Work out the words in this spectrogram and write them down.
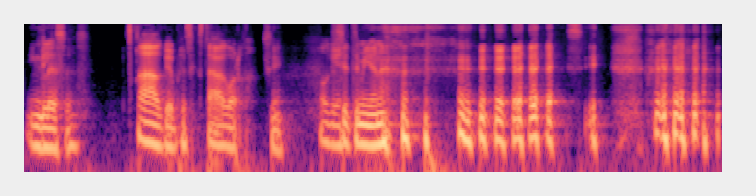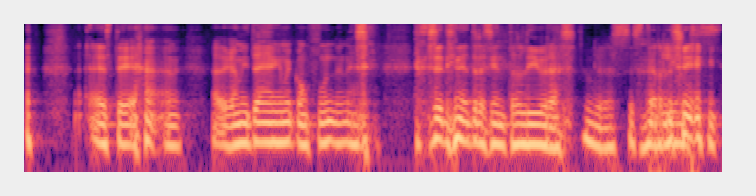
inglesas. Ah, ok, pensé que estaba gordo. Sí. Ok. 7 millones. sí. este, a, a mí también me confunden. Ese, ese tiene 300 libras. Libras esterlinas. Sí.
